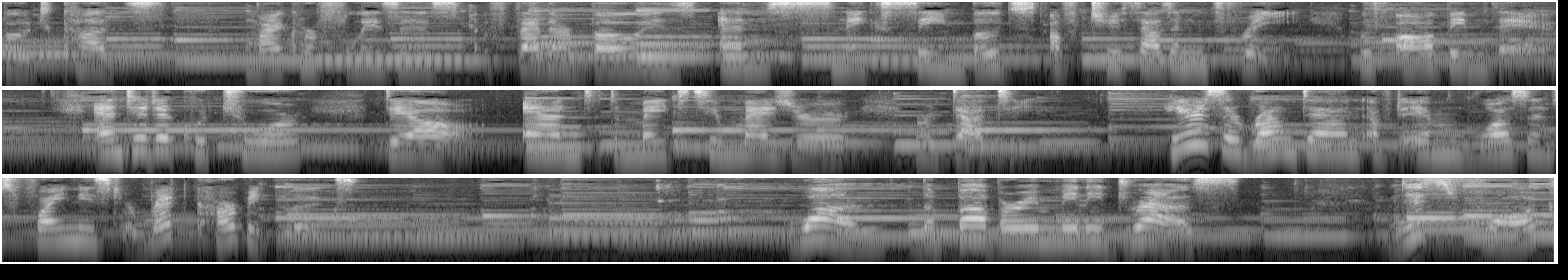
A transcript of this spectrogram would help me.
boot cuts, micro fleeces, feather bows, and snake scene boots of 2003. We've all been there. Enter the couture, Dior, and the made to measure Rodarte. Here's a rundown of the M. Watson's finest red carpet looks. 1. The Burberry mini dress. This frock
